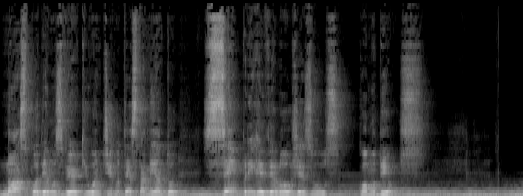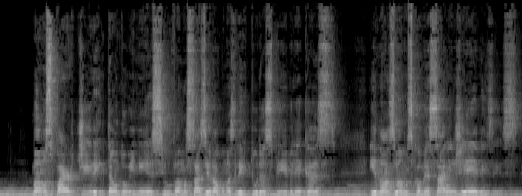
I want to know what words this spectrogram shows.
nós podemos ver que o Antigo Testamento sempre revelou Jesus como Deus. Vamos partir então do início, vamos fazer algumas leituras bíblicas e nós vamos começar em Gênesis.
